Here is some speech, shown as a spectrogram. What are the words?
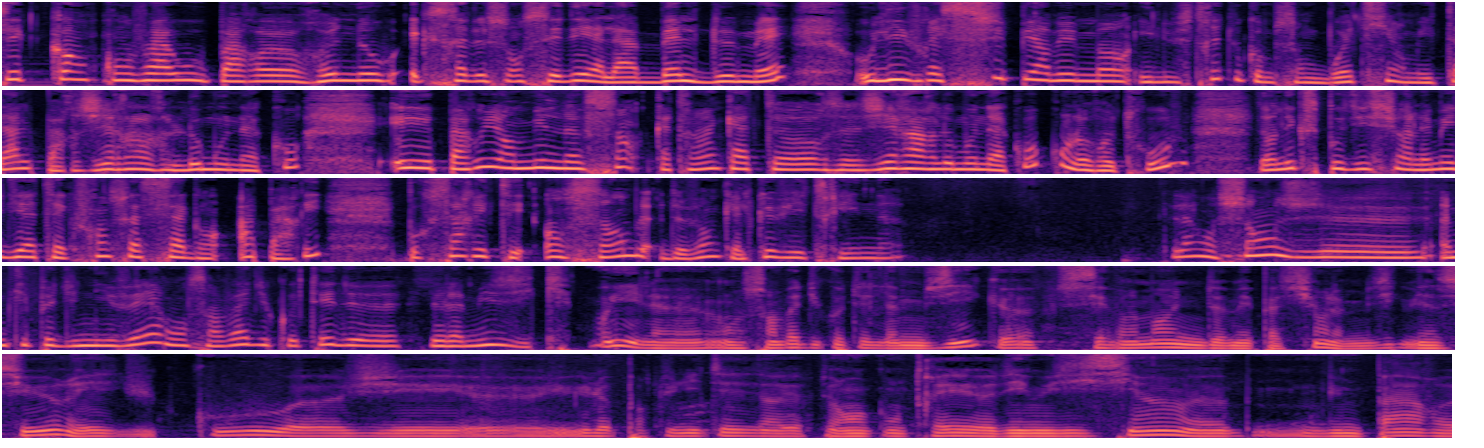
C'est quand qu'on va où par euh, Renault, extrait de son CD à la Belle de Mai, au livret superbement illustré, tout comme son boîtier en métal par Gérard Le Monaco, et paru en 1994. Gérard Le Monaco, qu'on le retrouve dans l'exposition à la médiathèque François Sagan à Paris, pour s'arrêter ensemble devant quelques vitrines. Là, on change euh, un petit peu d'univers, on s'en va du côté de, de la musique. Oui, on s'en va du côté de la musique. C'est vraiment une de mes passions, la musique bien sûr, et du euh, j'ai euh, eu l'opportunité de, de rencontrer euh, des musiciens. D'une part,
